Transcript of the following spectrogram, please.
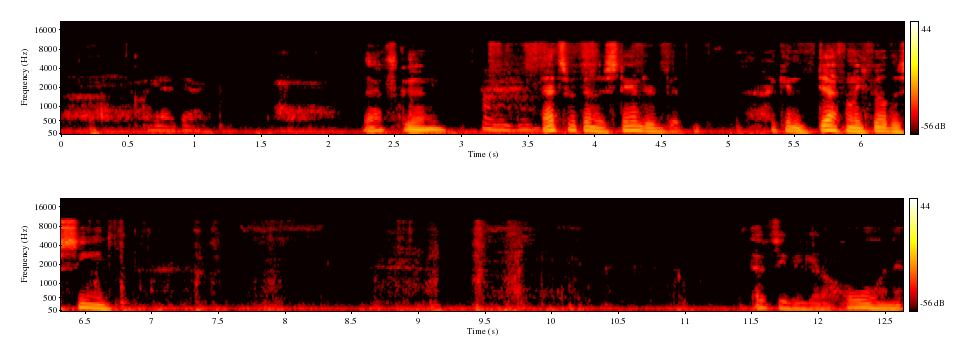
Oh yeah, there. That's good. That's within the standard, but I can definitely feel the seam. That's even got a hole in it.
